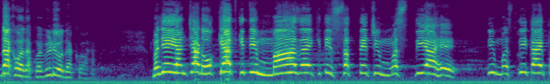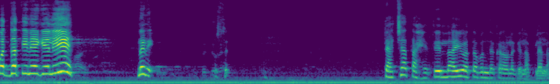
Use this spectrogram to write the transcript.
दाखवा दाखवा. व्हिडिओ दाखवा हा. म्हणजे यांच्या डोक्यात किती माज आहे किती सत्तेची मस्ती आहे. ती मस्ती काय पद्धतीने गेली? नाही दुसरं- त्याच्यात आहे. ते लाईव्ह आता बंद करावं लागेल आपल्याला.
